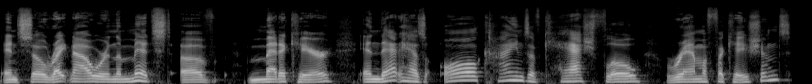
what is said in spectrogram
And so right now we're in the midst of Medicare, and that has all kinds of cash flow ramifications.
